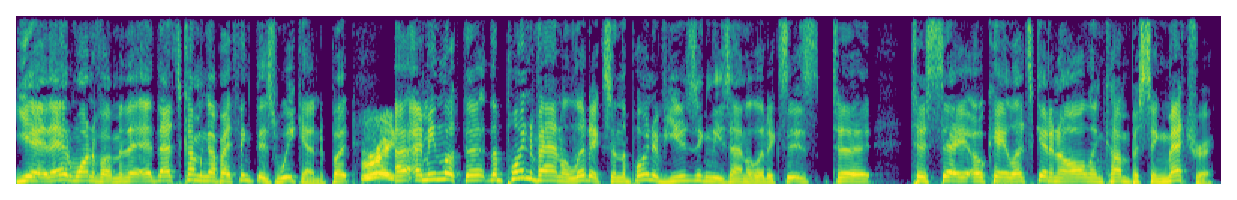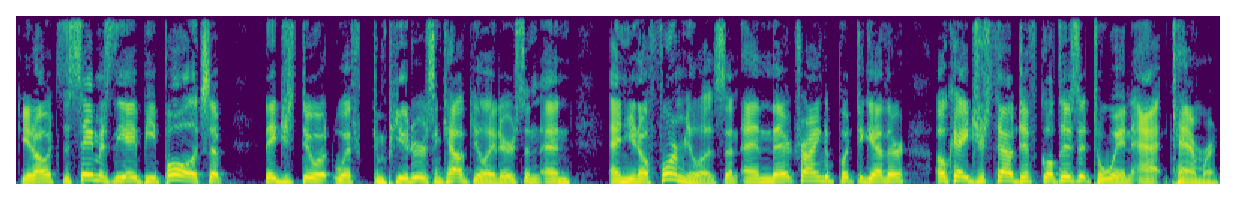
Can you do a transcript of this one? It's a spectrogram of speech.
Yeah, they had one of them, and that's coming up, I think, this weekend. But Right. I, I mean, look, the the point of analytics and the point of using these analytics is to to say, okay, let's get an all encompassing metric. You know, it's the same as the AP poll, except they just do it with computers and calculators and and and you know formulas, and and they're trying to put together, okay, just how difficult is it to win at Cameron?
